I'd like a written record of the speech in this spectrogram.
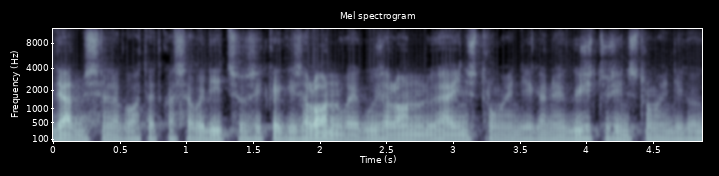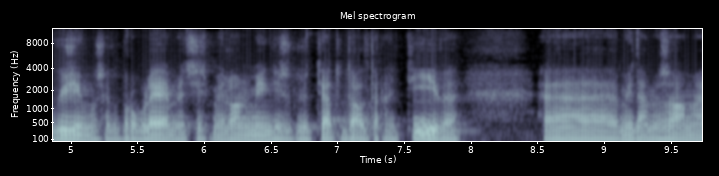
teadmist selle kohta, et kas see valiidsus ikkagi seal on või kui seal on ühe instrumendiga, küsitlusinstrumendiga või küsimusega probleeme, et siis meil on mingisuguseid teatud alternatiive, mida me saame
